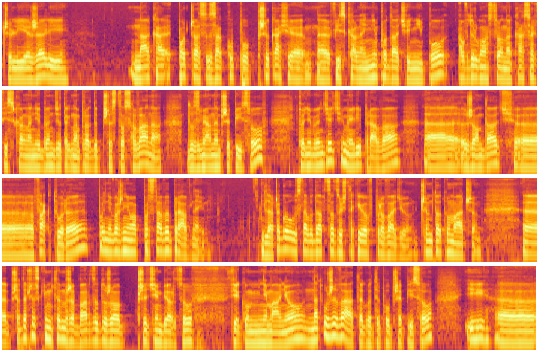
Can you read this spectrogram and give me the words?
Czyli jeżeli na podczas zakupu przy kasie e, fiskalnej nie podacie NIP-u, a w drugą stronę kasa fiskalna nie będzie tak naprawdę przystosowana do zmiany przepisów, to nie będziecie mieli prawa e, żądać e, faktury, ponieważ nie ma podstawy prawnej. Dlaczego ustawodawca coś takiego wprowadził? Czym to tłumaczy? E, Przede wszystkim tym, że bardzo dużo przedsiębiorców w jego mniemaniu nadużywa tego typu przepisu i e,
